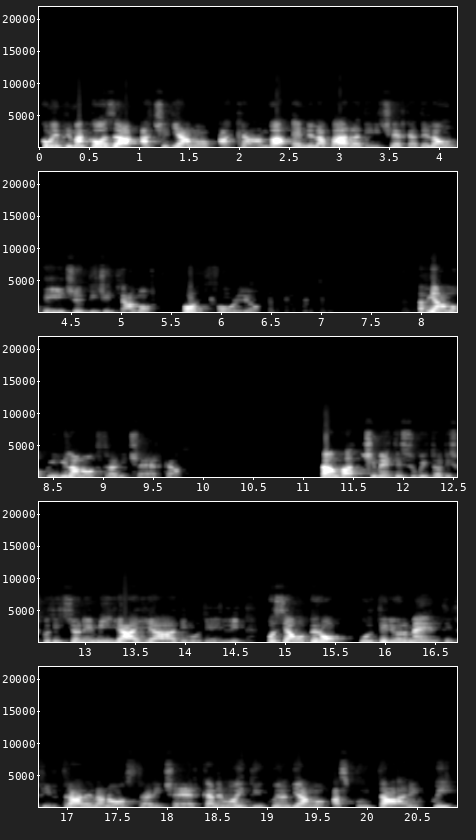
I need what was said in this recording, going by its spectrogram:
Come prima cosa accediamo a Canva e nella barra di ricerca della home page digitiamo portfolio. Avviamo quindi la nostra ricerca. Canva ci mette subito a disposizione migliaia di modelli. Possiamo però ulteriormente filtrare la nostra ricerca nel momento in cui andiamo a spuntare qui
